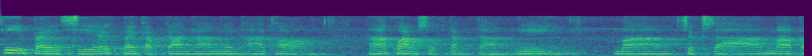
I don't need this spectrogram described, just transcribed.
ที่ไปเสียไปกับการหาเงินหาทอง หาความสุขต่างๆ นี้มาศึกษามาป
